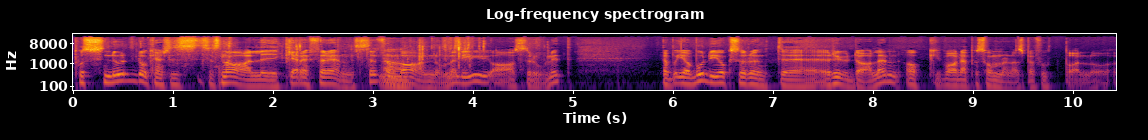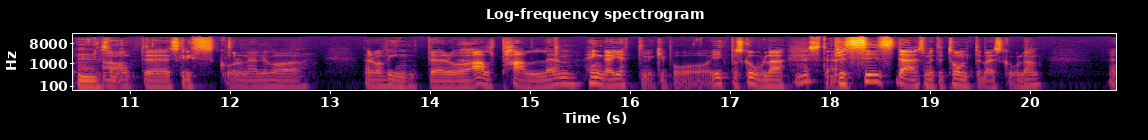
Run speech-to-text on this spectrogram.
på snudd då kanske snarlika referenser från barndomen. Det är ju asroligt. Jag, jag bodde ju också runt eh, Rudalen och var där på somrarna och spelade fotboll och liksom åkte skridskor när det var när det var vinter och Althallen hängde jag jättemycket på. Och gick på skola precis där som heter Tomtebergsskolan. Eh,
